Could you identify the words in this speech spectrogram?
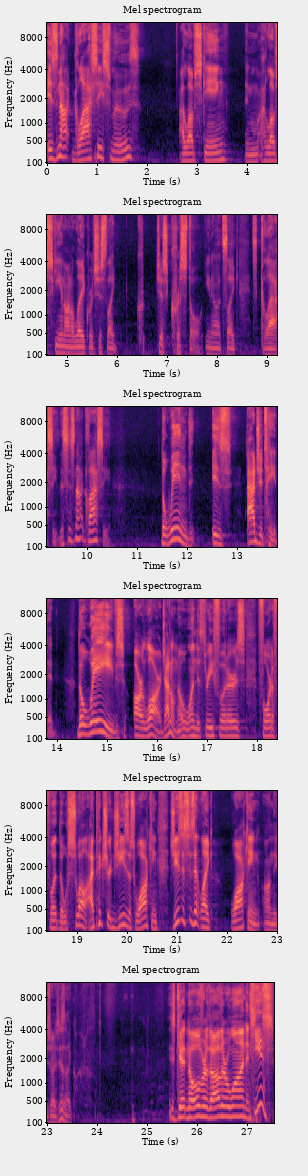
is not glassy smooth. I love skiing, and I love skiing on a lake where it's just like just crystal. You know, it's like it's glassy. This is not glassy. The wind is agitated. The waves are large. I don't know, one to three footers, four to foot, the swell. I picture Jesus walking. Jesus isn't like walking on these waves. He's like, he's getting over the other one, and he's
